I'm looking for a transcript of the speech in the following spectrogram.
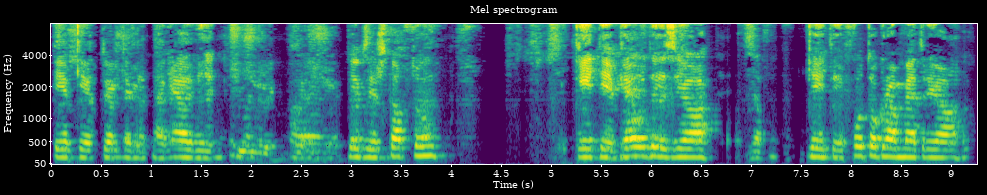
térkép történet, meg elvi képzést kaptunk. Két év geodézia, két év fotogrammetria,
